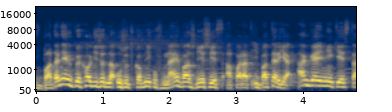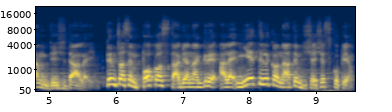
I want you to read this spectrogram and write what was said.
W badaniach wychodzi, że dla użytkowników najważniejszy jest aparat i bateria, a gaming jest tam gdzieś dalej. Tymczasem Poco stawia na gry, ale nie tylko na tym dzisiaj się skupię.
